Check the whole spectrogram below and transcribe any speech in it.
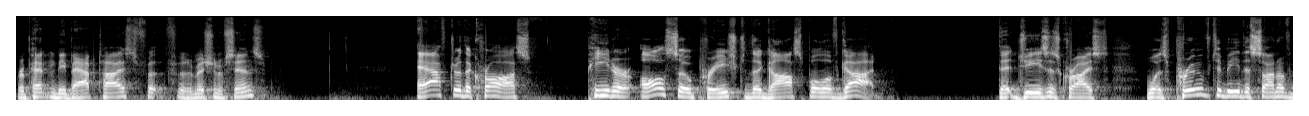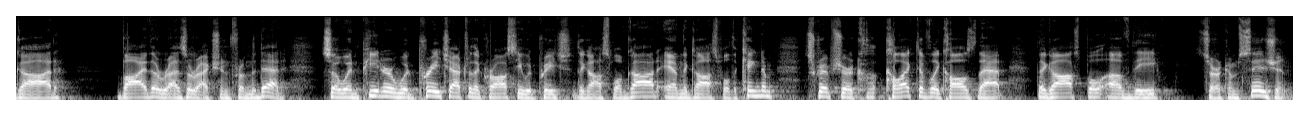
Repent and be baptized for, for the remission of sins. After the cross, Peter also preached the gospel of God that Jesus Christ was proved to be the Son of God by the resurrection from the dead. So when Peter would preach after the cross, he would preach the gospel of God and the gospel of the kingdom. Scripture co- collectively calls that the gospel of the circumcision.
